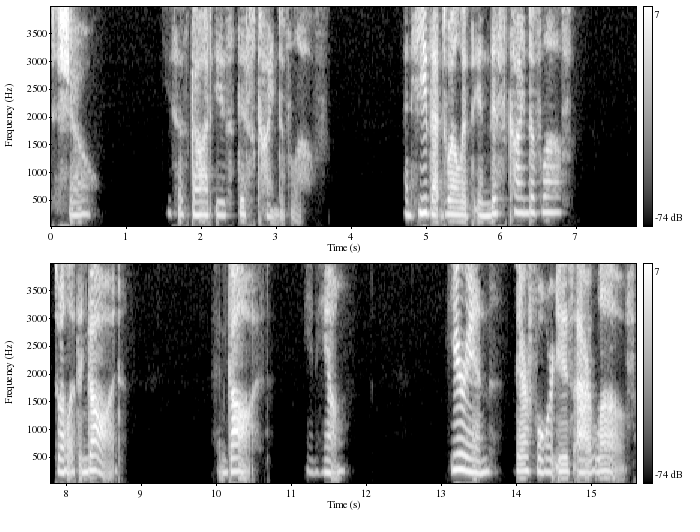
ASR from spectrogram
to show. He says, God is this kind of love. And he that dwelleth in this kind of love dwelleth in God, and God in him. Herein, therefore, is our love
